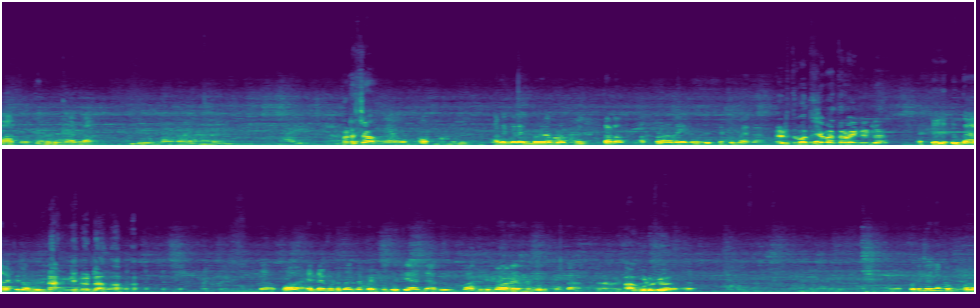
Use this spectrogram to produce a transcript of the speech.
പാത്രത്തിൽ പഠിച്ചോ? അതിങ്ങനെ നമ്മൾ നമ്മൾ കുത്തണം. അപ്പോഴാണ് അതിന് ഉള്ളിത്തേക്ക് വരാം. എടുത്ത് പൊത്തിച്ചപ്പോ എത്ര വെയിറ്റ് ഉണ്ട്? നാല് കിലോമീറ്റർ അപ്പൊ എന്നെ കൂടെ തന്നെ പറ്റുന്നില്ല. ഞാൻ പകുതി മോനെ കൊടുക്കട്ടാ. ആ കൊടുക്ക്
